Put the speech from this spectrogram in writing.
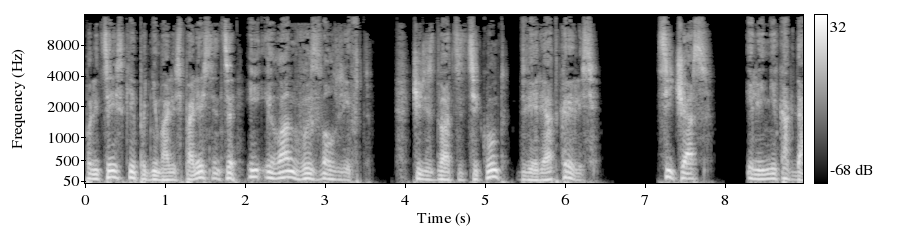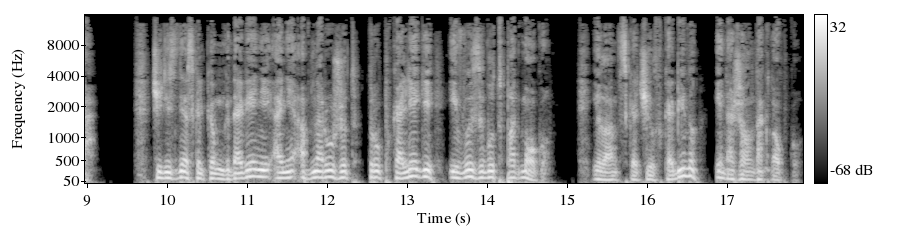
Полицейские поднимались по лестнице, и Илан вызвал лифт. Через двадцать секунд двери открылись. «Сейчас или никогда». Через несколько мгновений они обнаружат труп коллеги и вызовут подмогу. Илан вскочил в кабину и нажал на кнопку.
